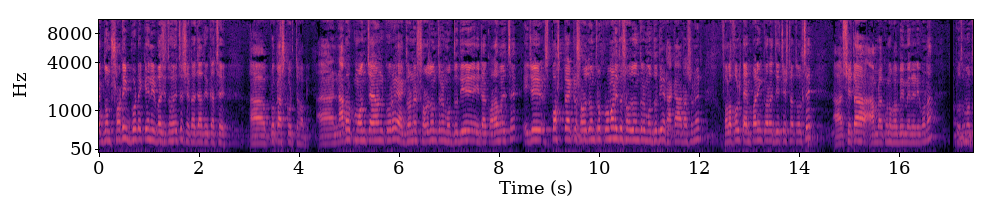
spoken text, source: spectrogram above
একদম সঠিক ভোটে কে নির্বাচিত হয়েছে সেটা জাতির কাছে প্রকাশ করতে হবে। নাটক মঞ্চায়ন করে এক ধরনের ষড়যন্ত্রের মধ্য দিয়ে এটা করা হয়েছে। এই যে স্পষ্ট একটা ষড়যন্ত্র, প্রমাণিত ষড়যন্ত্রের মধ্য দিয়ে ঢাকা আট আসনের ফলাফল ট্যাম্পারিং করার যে চেষ্টা চলছে সেটা আমরা কোনোভাবেই মেনে নিব না। প্রথমত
